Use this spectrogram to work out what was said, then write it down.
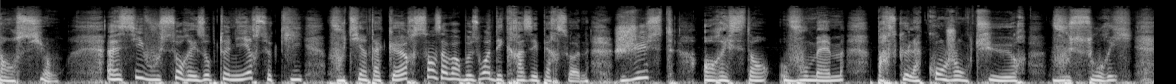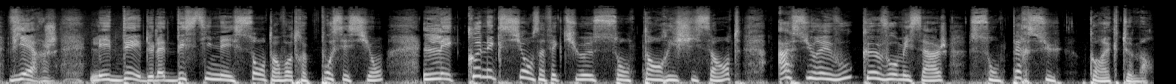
tensions. Ainsi, vous saurez obtenir ce qui vous tient à cœur sans avoir besoin d'écraser personne, juste en restant vous-même parce que la conjoncture vous sourit. Vierge, les dés de la destinée sont en votre possession, les connexions affectueuses sont enrichissantes, assurez-vous que vos messages sont perçus correctement.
